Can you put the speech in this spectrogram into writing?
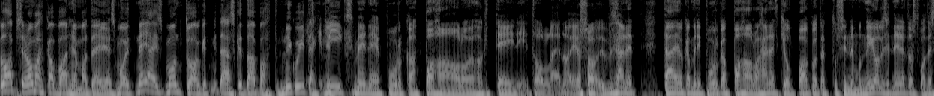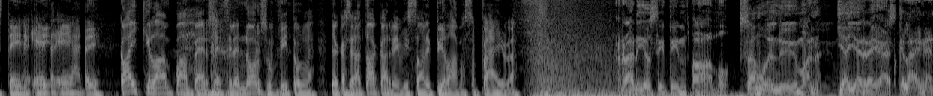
lapsen omatkaan vanhemmat ei edes moit. Ne jäis monttu auki, että mitä äsken tapahtui. Niin kuin itekin. Miksi menee purkaa pahaa oloa johonkin teiniin tolleen? No, jos on, hänet, tämä, joka meni purkaa pahaa oloa, hänetkin on pakotettu sinne, mutta niin oli se 14-vuotias teini. Ei, ei, eihän, Ei. Kaikki lampaan perseet sille norsun vitulle, joka siellä takarivissä oli pilaamassa päivää. Radio Cityn aamu. Samuel Nyyman ja Jere Jääskeläinen.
